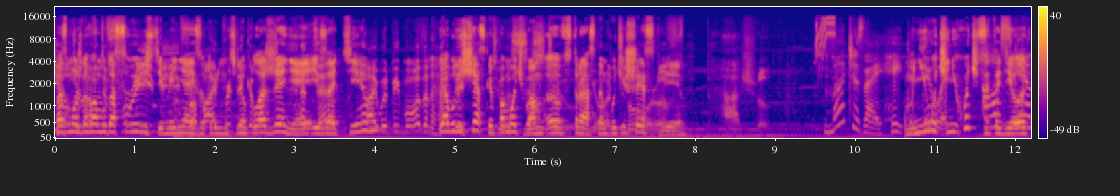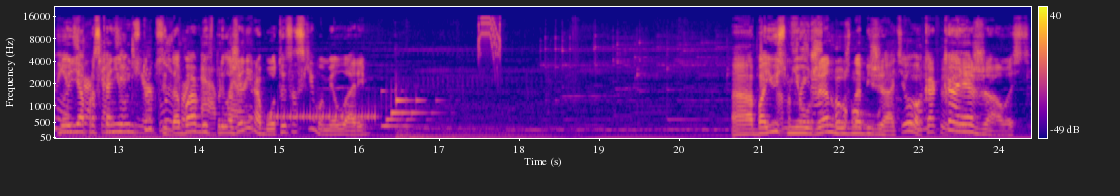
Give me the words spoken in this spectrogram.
Возможно, вам удастся вывести меня из затруднительного положения, и затем я буду счастлив помочь вам э, в страстном путешествии. Мне очень не хочется это делать, но я просканирую инструкции добавлю в приложение работы со схемами, Ларри. А, боюсь, мне уже нужно бежать. О, какая жалость.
